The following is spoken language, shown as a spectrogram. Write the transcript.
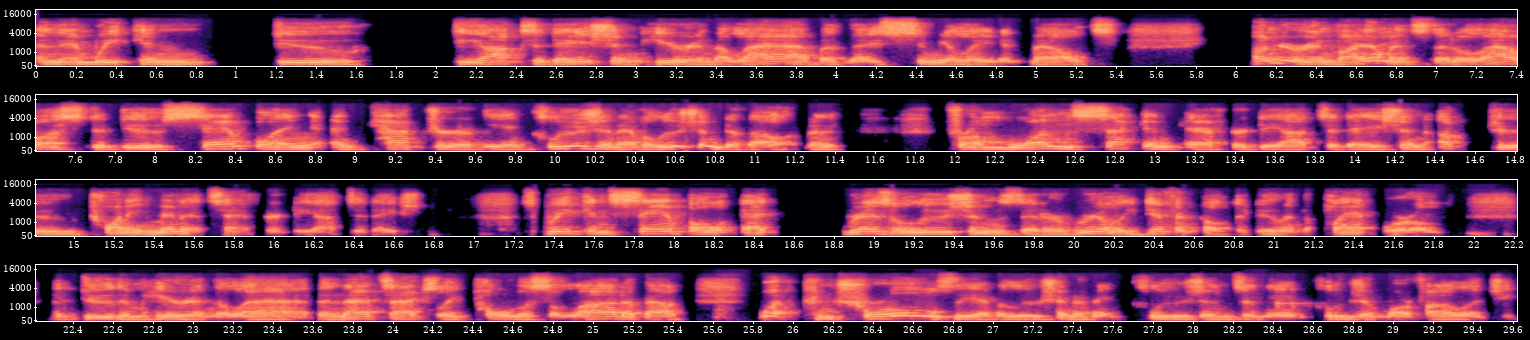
and then we can do deoxidation here in the lab of those simulated melts under environments that allow us to do sampling and capture of the inclusion evolution development from one second after deoxidation up to 20 minutes after deoxidation. So we can sample at resolutions that are really difficult to do in the plant world, but do them here in the lab. And that's actually told us a lot about what controls the evolution of inclusions and the inclusion morphology.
